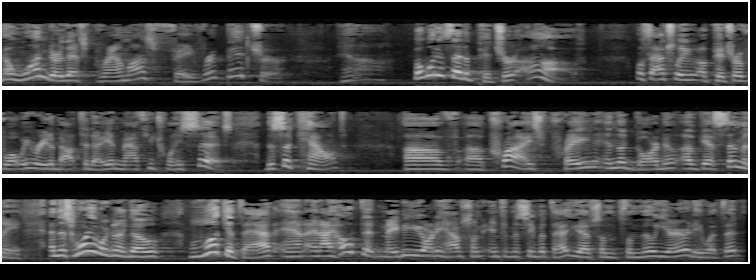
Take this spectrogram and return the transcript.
no wonder that's grandma's favorite picture. You know? But what is that a picture of? Well, it's actually a picture of what we read about today in Matthew 26. This account of uh, Christ praying in the Garden of Gethsemane. And this morning we're going to go look at that, and, and I hope that maybe you already have some intimacy with that, you have some familiarity with it,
